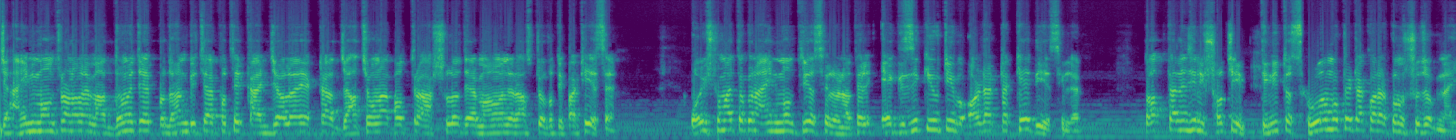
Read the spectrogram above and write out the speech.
যে আইন মন্ত্রণালয়ের মাধ্যমে যে প্রধান বিচারপতির কার্যালয়ে একটা যাচনা পত্র আসলো যে মহামান্য রাষ্ট্রপতি পাঠিয়েছেন, ওই সময় তখন কোনো আইনমন্ত্রীও ছিল না। তাহলে এক্সিকিউটিভ অর্ডারটা কে দিয়েছিলেন? তৎকালীন যিনি সচিব, তিনি তো সুয়ামোটো এটা করার কোনো সুযোগ নাই।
